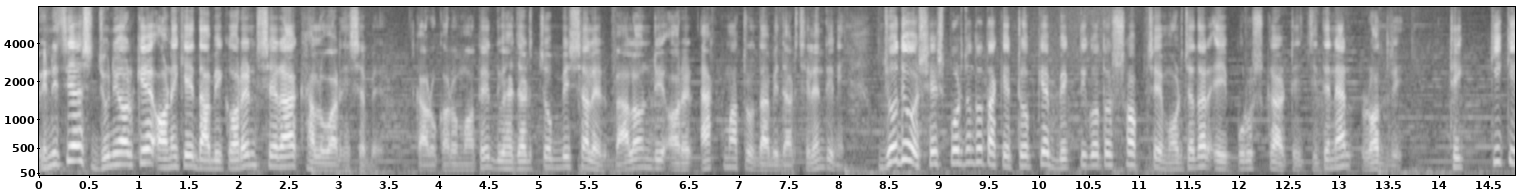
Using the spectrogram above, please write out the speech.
ভিনিসিয়াস জুনিয়রকে অনেকেই দাবি করেন সেরা খেলোয়াড় হিসেবে। কারও কারও মতে দুই হাজার চব্বিশ সালের ব্যালন ডি অরের একমাত্র দাবিদার ছিলেন তিনি। যদিও শেষ পর্যন্ত তাকে টপকে ব্যক্তিগত সবচেয়ে মর্যাদার এই পুরস্কারটি জিতে নেন রদ্রি। ঠিক কি কি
